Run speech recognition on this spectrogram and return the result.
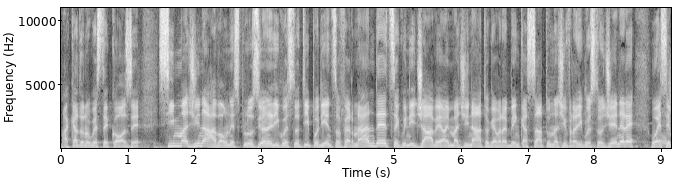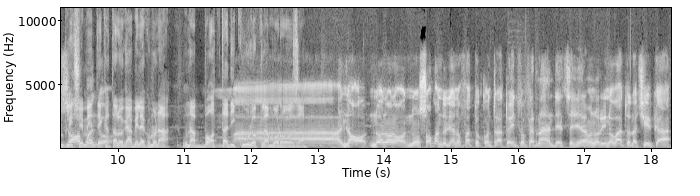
accadono queste cose, si immaginava un'esplosione di questo tipo di Enzo Fernandez e quindi già aveva immaginato che avrebbe incassato una cifra di questo genere? O è Non so semplicemente quando- catalogabile come una, una botta di Ma- culo clamorosa. No, no, no, no, non so quando gli hanno fatto il contratto a Enzo Fernandez, gli avevano rinnovato da circa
